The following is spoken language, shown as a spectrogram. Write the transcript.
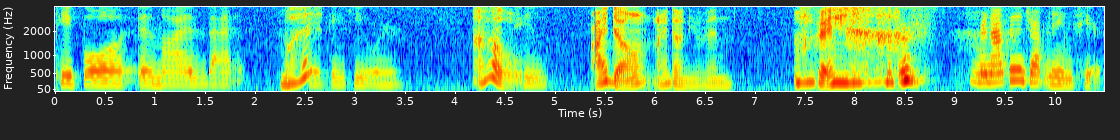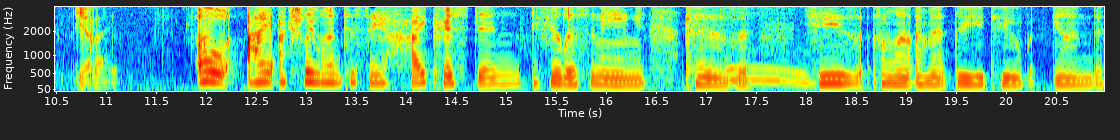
people in mind that what I think you were Oh, too. I don't. I don't even. Okay. We're not gonna drop names here. Yeah. But Oh, I actually want to say hi, Kristen, if you're listening, because she's someone I met through YouTube, and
